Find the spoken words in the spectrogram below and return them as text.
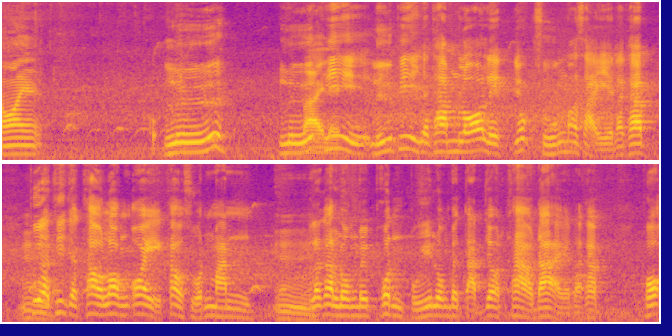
น้อย หรือหรือไปเลยพี่หรือพี่จะทำล้อเหล็กยกสูงมาใส่นะครับ อืม เพื่อที่จะเข้าร่องอ้อยเข้าสวนมัน ๆอืม แล้วก็ลงไปพ่นปุ๋ยลงไปตัดยอดข้าวได้นะครับ เพราะ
